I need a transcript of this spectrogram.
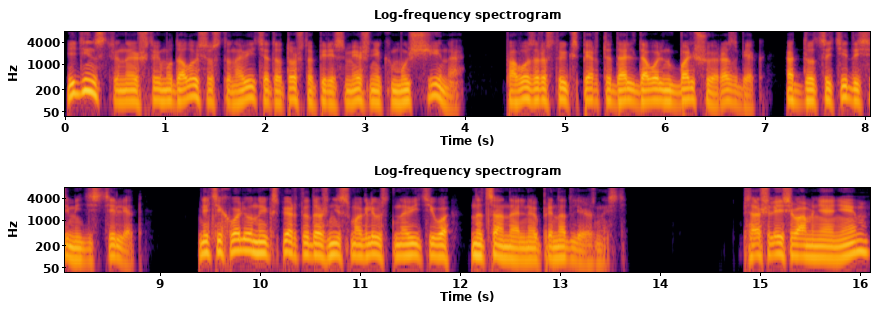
Единственное, что им удалось установить, это то, что пересмешник – мужчина. По возрасту эксперты дали довольно большой разбег – от 20 до 70 лет. Эти хваленые эксперты даже не смогли установить его национальную принадлежность. Сошлись во мнении,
